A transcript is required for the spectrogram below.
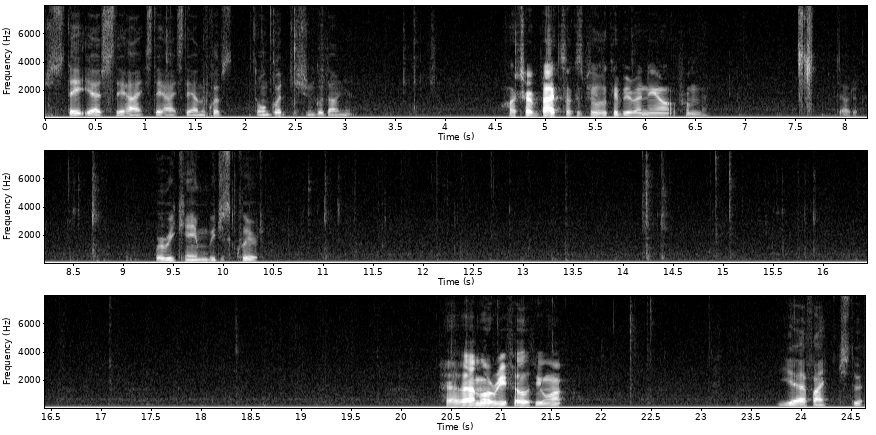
Just stay. Yeah, just stay high. Stay high. Stay on the cliffs. Don't go. You shouldn't go down yet. watch our backs though, because people could be running out from them. Doubt it. Where we came, we just cleared. Have ammo refill if you want. Yeah, fine. Just do it.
